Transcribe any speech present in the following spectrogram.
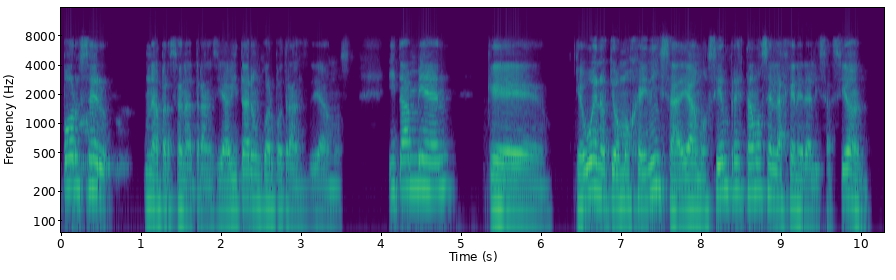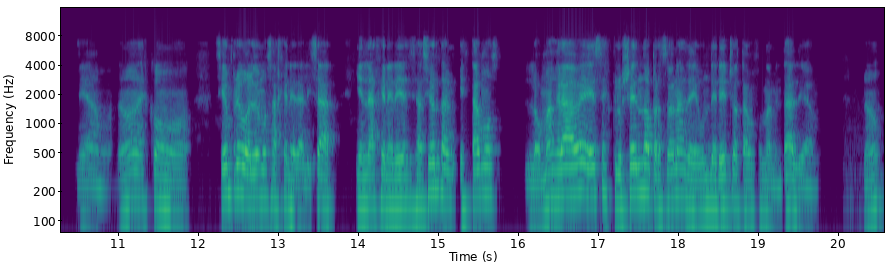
por ser una persona trans y habitar un cuerpo trans, digamos. Y también que, que bueno, que homogeniza, digamos, siempre estamos en la generalización, digamos, ¿no? Es como, siempre volvemos a generalizar. Y en la generalización estamos, lo más grave es excluyendo a personas de un derecho tan fundamental, digamos, ¿no?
